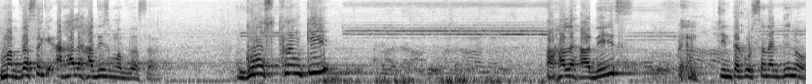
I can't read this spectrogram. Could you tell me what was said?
মাদ্রাসা কি আহলে হাদিস মাদ্রাসা? গোরস্থান কি? আহলে হাদিস? চিন্তা করছেন একদিনও?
